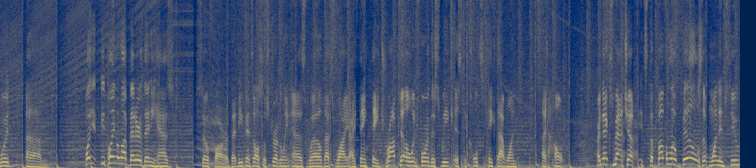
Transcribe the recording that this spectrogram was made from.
would um, play, be playing a lot better than he has so far. That defense also struggling as well. That's why I think they dropped to 0 4 this week as the Colts take that one at home. Our next matchup, it's the Buffalo Bills at 1 and 2,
